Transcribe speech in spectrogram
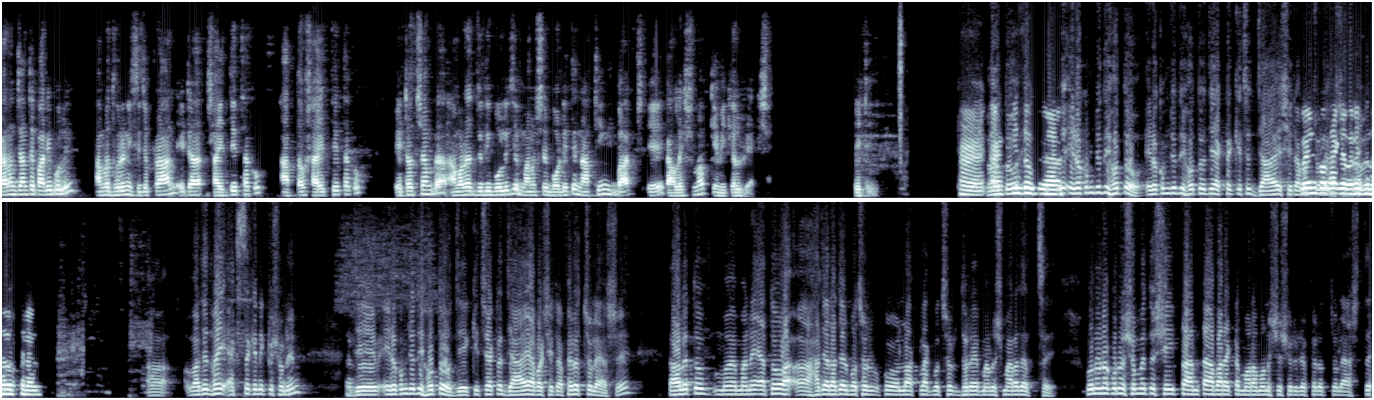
কারণ জানতে পারি বলে আমরা ধরে নিচ্ছি যে প্রাণ এটা সাহিত্যেই থাকুক আত্মাও সাহিত্যেই থাকুক। এটা হচ্ছে আমরা আমরা যদি বলি যে মানুষের বডিতে nothing but a collection of chemical reaction এটাই। হ্যাঁ কিন্তু এরকম যদি হতো এরকম যদি হতো যে একটা কিছু যায় সেটা ওয়াজেদ ভাই এক সেকেন্ড একটু শোনেন। যে এরকম যদি হতো যে কিছু একটা যায় আবার সেটা ফেরত চলে আসে তাহলে তো মানে এত হাজার হাজার বছর লাখ লাখ বছর ধরে মানুষ মারা যাচ্ছে। কোনো না কোনো সময় তো সেই প্রাণটা আবার একটা মরা মানুষের শরীরে ফেরত চলে আসতে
